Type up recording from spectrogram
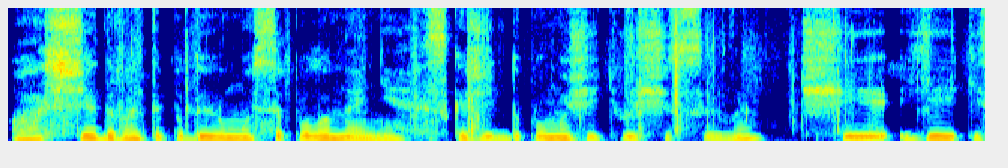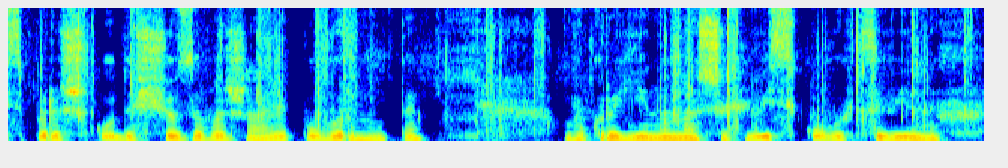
А ще давайте подивимося полонені. Скажіть, допоможіть вищі сили. Чи є якісь перешкоди, що заважає повернути в Україну наших військових, цивільних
